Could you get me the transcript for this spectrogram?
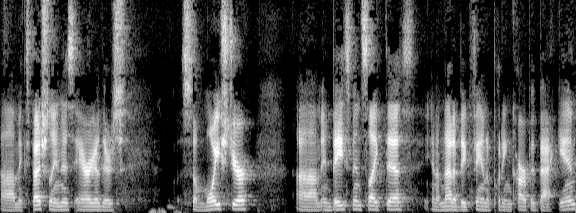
um, especially in this area. There's some moisture um, in basements like this, and I'm not a big fan of putting carpet back in.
